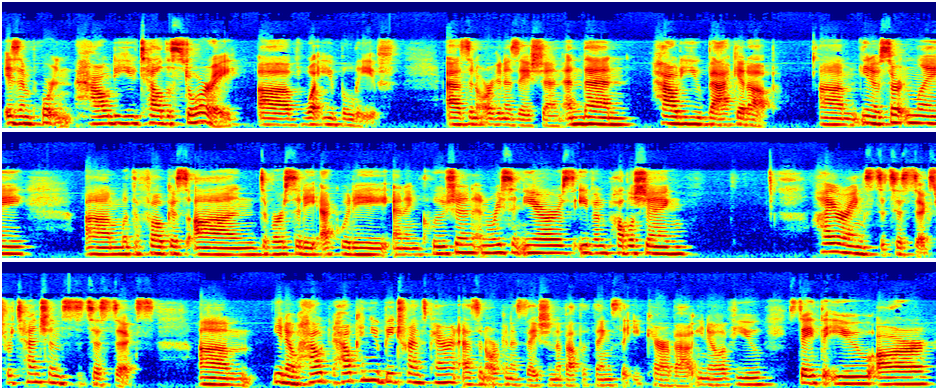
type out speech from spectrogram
is important. How do you tell the story of what you believe as an organization? And then how do you back it up? Um, you know, certainly um, with the focus on diversity, equity, and inclusion in recent years, even publishing hiring statistics, retention statistics. Um, you know, how, how can you be transparent as an organization about the things that you care about? You know, if you state that you are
